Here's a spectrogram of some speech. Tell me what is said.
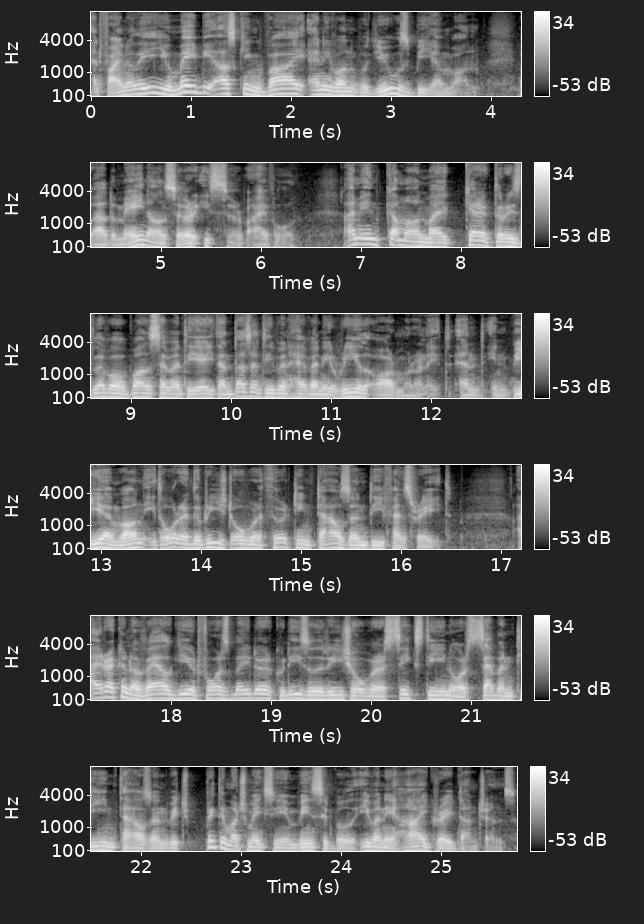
And finally, you may be asking why anyone would use BM1. Well, the main answer is survival. I mean, come on, my character is level 178 and doesn't even have any real armor on it, and in BM1 it already reached over 13,000 defense rate. I reckon a well-geared Force Blader could easily reach over 16 or 17,000 which pretty much makes you invincible even in high-grade dungeons.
